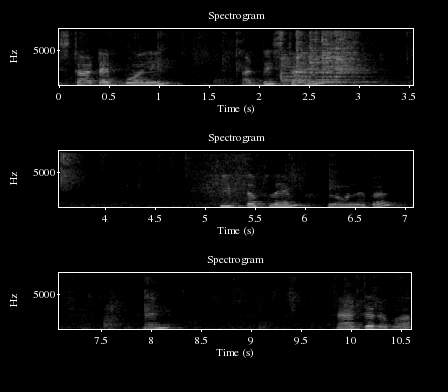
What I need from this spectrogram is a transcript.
started boiling. At this time, keep the flame low level and add the rava.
